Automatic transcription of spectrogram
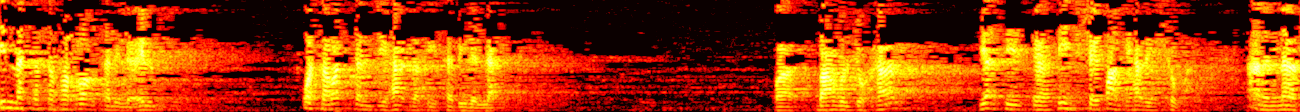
إنك تفرغت للعلم وتركت الجهاد في سبيل الله. وبعض الجهال يأتي يأتيه الشيطان بهذه الشبهة. أن الناس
